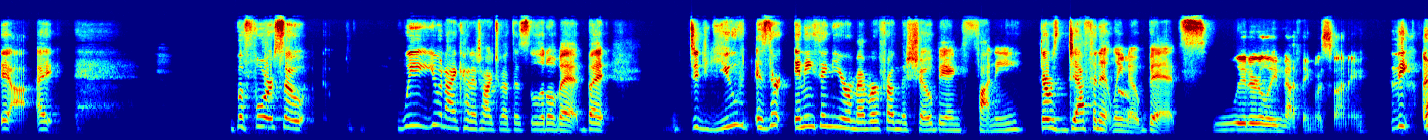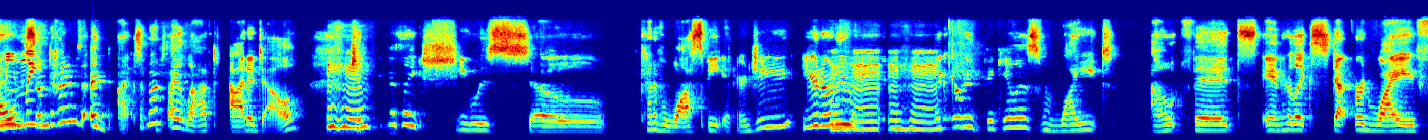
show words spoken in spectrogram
Yeah. I before so we you and I kind of talked about this a little bit, but did you is there anything you remember from the show being funny? There was definitely no bits. literally nothing was funny. The I mean, only sometimes I, sometimes I laughed at Adele Mhm, just because like she was so kind of waspy energy. You know what I mean? mhm, mhm. Like her ridiculous white outfits and her like Stepford wife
